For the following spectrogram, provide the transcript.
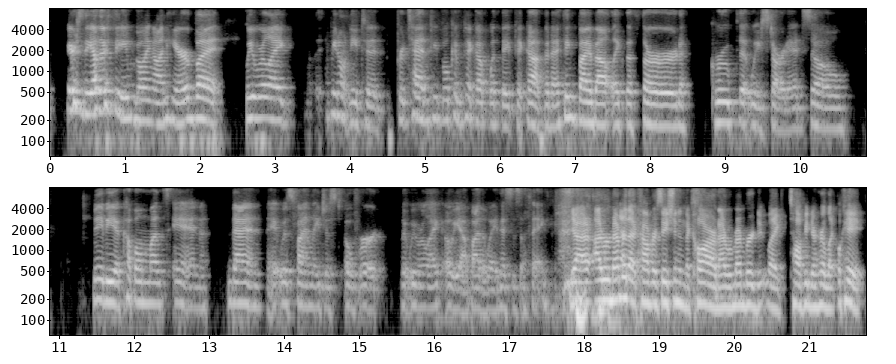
here's the other theme going on here but we were like we don't need to pretend people can pick up what they pick up. And i think by about like the third group that we started so maybe a couple months in then it was finally just overt that we were like oh yeah by the way this is a thing. Yeah I remember that conversation in the car and I remember like talking to her like okay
